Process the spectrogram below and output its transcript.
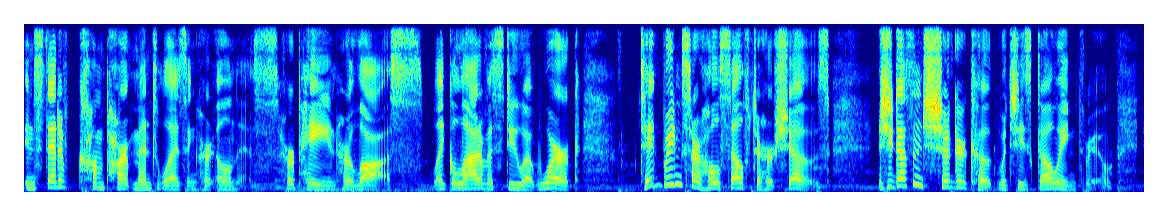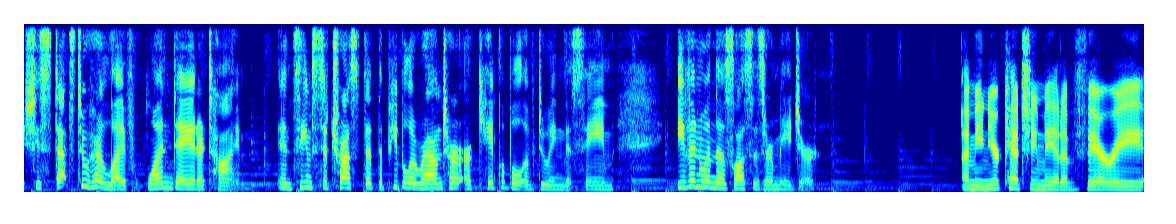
Instead of compartmentalizing her illness, her pain, her loss, like a lot of us do at work, Tig brings her whole self to her shows. She doesn't sugarcoat what she's going through. She steps through her life one day at a time and seems to trust that the people around her are capable of doing the same, even when those losses are major. I mean, you're catching me at a very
